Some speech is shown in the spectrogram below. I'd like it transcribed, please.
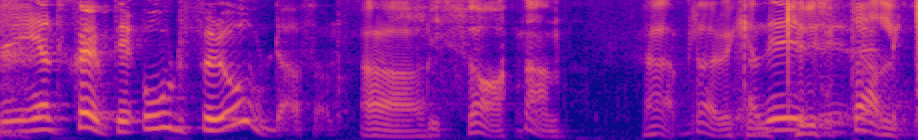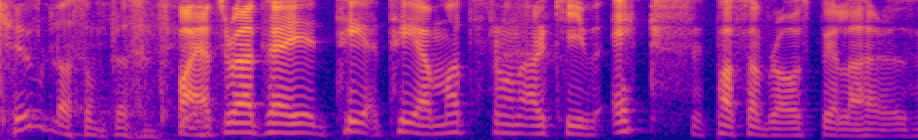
Det är helt sjukt. Det är ord för ord alltså. Ja, Fy satan. jävlar vilken Ja, det är- kristallkula som presenteras. Fan, jag tror att är te temat från Arkiv X passar bra att spela här. Alltså.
